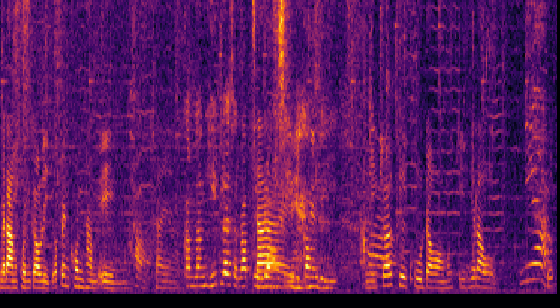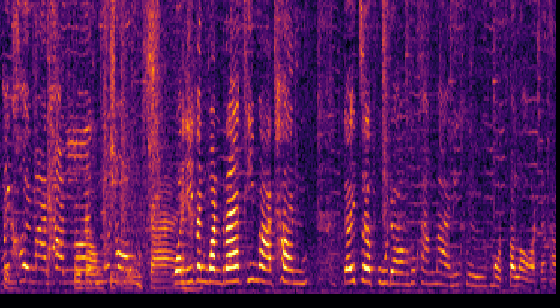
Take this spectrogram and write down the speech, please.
มาดามคนเกาหลีก็เป็นคนทำเองค่ะ ใช่ค่ะ กำลังฮิตเลยสำหรับปูใช่ดองซีอิ๊วเกาหลีอันนี้ก็คือปูดองเมื่อกี้ที่เรา เนี่ยพูดถึง ไม่เคยมาทันเลปูยดองคุณซีผู้ชอิ๊มวใช่วันนี้เป็นวันแรกที่มาทัน ได้เจอปูดองทุกครั้งมานี่คือหมดตลอดนะคะ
